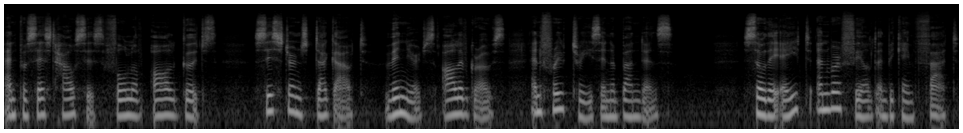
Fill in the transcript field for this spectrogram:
and possessed houses full of all goods, cisterns dug out, vineyards, olive groves, and fruit trees in abundance. So they ate and were filled and became fat,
